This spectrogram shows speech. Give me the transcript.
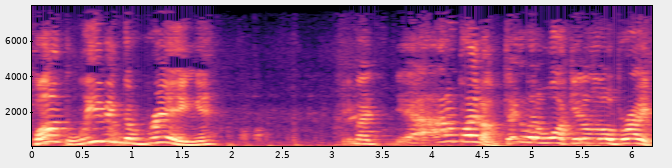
Punk leaving the ring. He might, yeah, I don't blame him. Take a little walk, get a little break.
